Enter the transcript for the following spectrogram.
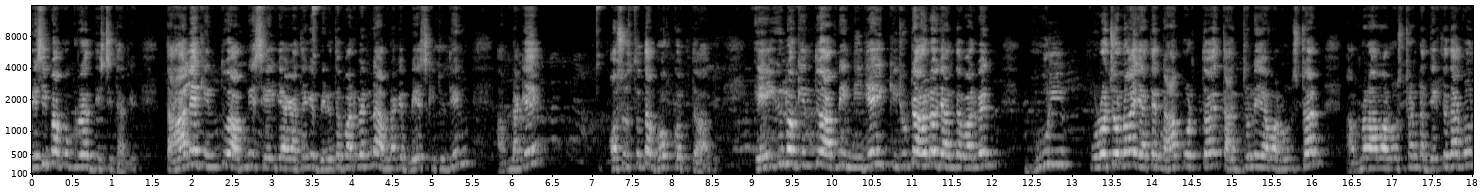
বেশি পাপগ্রহের দৃষ্টি থাকে, তাহলে কিন্তু আপনি সেই জায়গা থেকে বেরোতে পারবেন না। আপনাকে বেশ কিছুদিন আপনাকে অসুস্থতা ভোগ করতে হবে। এইগুলো কিন্তু আপনি নিজেই কিছুটা হলেও জানতে পারবেন। ভুল প্ররোচনায় যাতে না পড়তে হয়, তার জন্যই আমার অনুষ্ঠান। আপনারা আমার অনুষ্ঠানটা দেখতে থাকুন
